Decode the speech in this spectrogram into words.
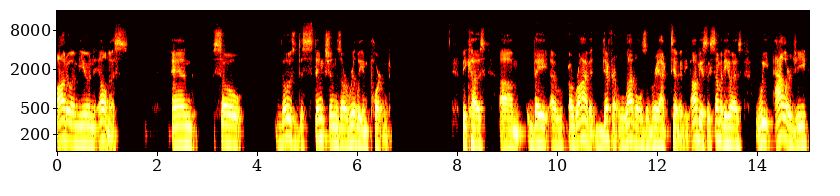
autoimmune illness. And so those distinctions are really important because um, they uh, arrive at different levels of reactivity. Obviously, somebody who has wheat allergy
